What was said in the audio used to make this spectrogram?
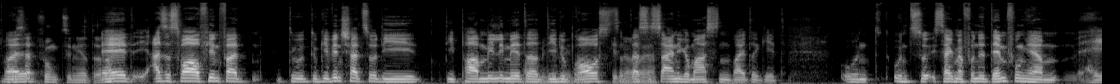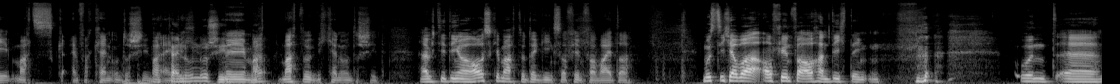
Weil, das hat funktioniert, oder? Äh, also es war auf jeden Fall, du, du gewinnst halt so die, die paar Millimeter, paar Millimeter die du brauchst, genau, dass ja. es einigermaßen weitergeht. Und, und so, ich sag mal, von der Dämpfung her, hey, macht es einfach keinen Unterschied. Macht eigentlich. keinen Unterschied. Nee, macht, ja. macht wirklich keinen Unterschied. Da habe ich die Dinger rausgemacht und dann ging es auf jeden Fall weiter. Musste ich aber auf jeden Fall auch an dich denken. und äh,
